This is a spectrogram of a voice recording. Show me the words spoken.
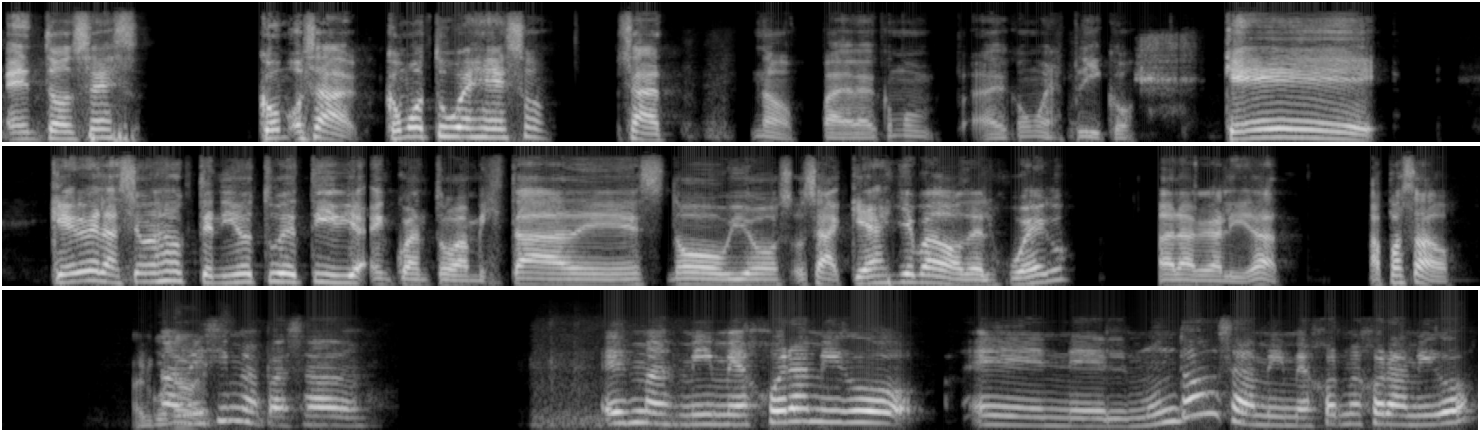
Entonces, ¿cómo, o sea, ¿cómo tú ves eso? O sea, no, para ver cómo, para ver cómo explico. ¿Qué, ¿Qué relación has obtenido tú de Tibia en cuanto a amistades, novios? O sea, ¿qué has llevado del juego a la realidad? ¿Ha pasado? A mí sí me ha pasado. Es más, mi mejor amigo en el mundo, o sea, mi mejor, mejor amigo,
